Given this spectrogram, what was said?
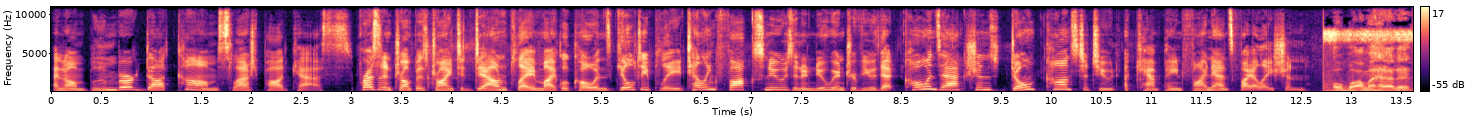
and on Bloomberg.com/podcasts. President Trump is trying to downplay Michael Cohen's guilty plea, telling Fox News in a new interview that Cohen's actions don't constitute a campaign finance violation. Obama had it.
